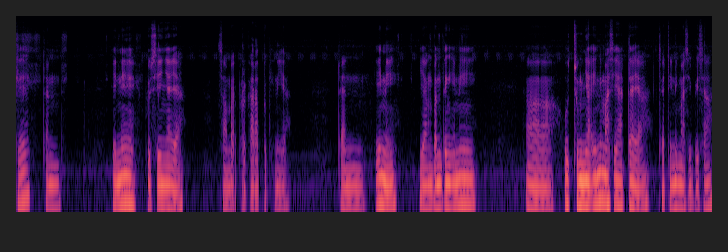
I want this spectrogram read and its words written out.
Oke dan ini businya ya sampai berkarat begini ya. Dan ini yang penting ini uh, ujungnya ini masih ada ya jadi ini masih bisa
